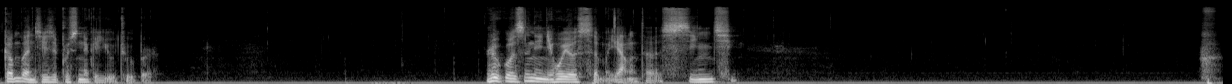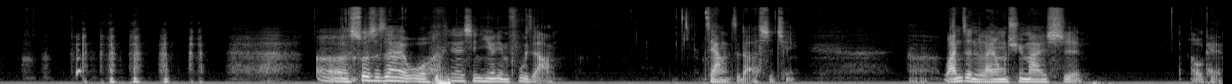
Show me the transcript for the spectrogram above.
根本其实不是那个 YouTuber。如果是你，你会有什么样的心情？呃，说实在，我现在心情有点复杂。这样子的事情，呃，完整的来龙去脉是：OK，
